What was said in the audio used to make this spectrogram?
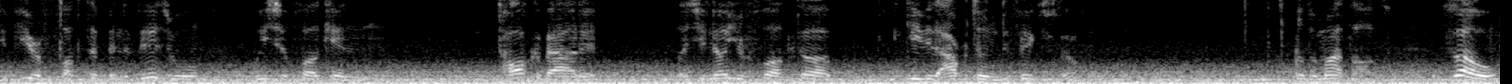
If you're a fucked up individual, we should fucking talk about it, let you know you're fucked up, and give you the opportunity to fix yourself. Those are my thoughts. So,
